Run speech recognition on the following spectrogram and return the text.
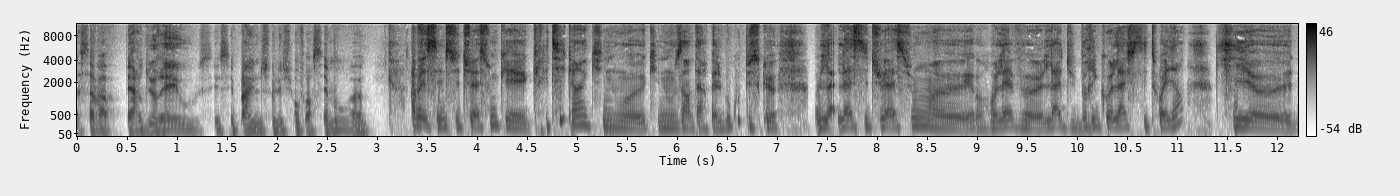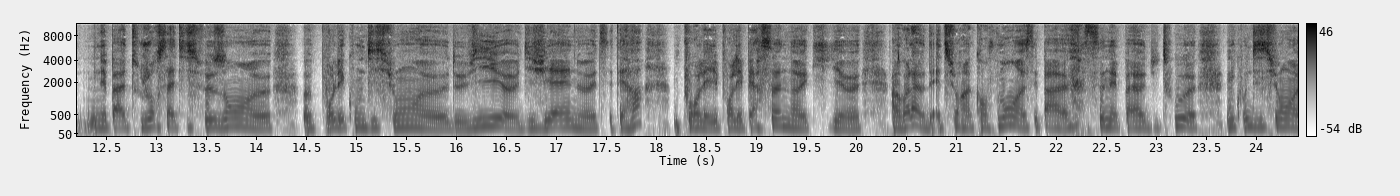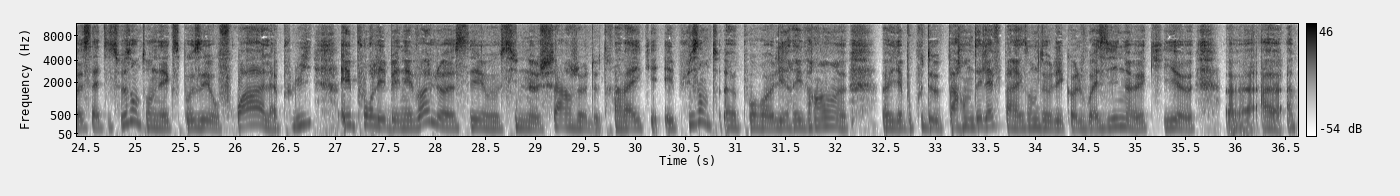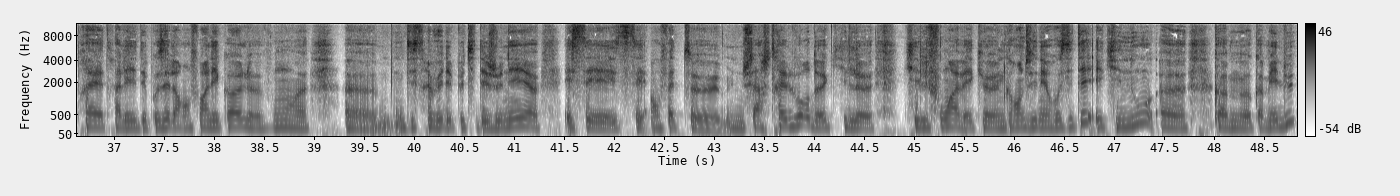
ça, va perdurer ou c'est pas une solution forcément euh... ah ben C'est une situation qui est critique, hein, qui, nous, euh, qui nous interpelle beaucoup, puisque la, situation euh, relève là du bricolage citoyen, qui n'est pas toujours satisfaisant pour les conditions de vie, d'hygiène, etc. Pour les, pour les personnes qui... Voilà, être sur un campement, pas, ce n'est pas du tout une condition satisfaisante. On est exposé au froid, à la pluie. Et pour les bénévoles, c'est aussi une charge de travail qui est épuisante euh, pour euh, les riverains. Euh, il y a beaucoup de parents d'élèves, par exemple, de l'école voisine, qui, après être allés déposer leur enfant à l'école, vont distribuer des petits déjeuners. Et c'est, c'est en fait une charge très lourde qu'ils, qu'ils font avec une grande générosité et qui nous, comme, comme élus,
